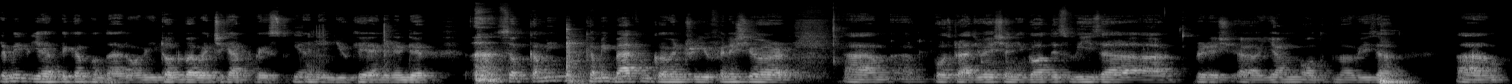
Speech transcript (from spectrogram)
let me yeah pick up on that. Or you talked about venture capitalists Yeah. in, in UK and in India. so coming coming back from Coventry, you finish your um, uh, post graduation. You got this visa, uh, British uh, young entrepreneur visa. Um,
